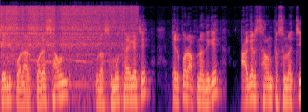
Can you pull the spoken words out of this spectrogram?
চেঞ্জ করার পরে সাউন্ড পুরো স্মুথ হয়ে গেছে। এরপর আপনাদেরকে আগের সাউন্ডটা শোনাচ্ছি।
